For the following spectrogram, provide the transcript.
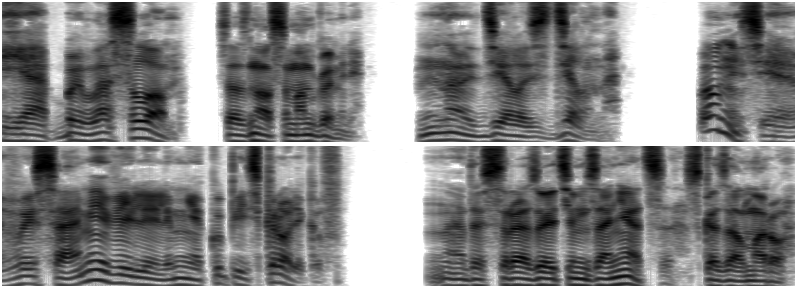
«Я был ослом», — сознался Монгомери. «Но дело сделано. Помните, вы сами велели мне купить кроликов?» «Надо сразу этим заняться», — сказал Моро.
